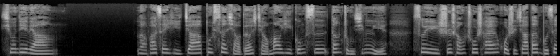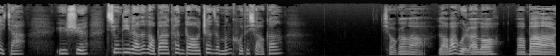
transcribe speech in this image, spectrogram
兄弟俩，老爸在一家不算小的小贸易公司当总经理，所以时常出差或是加班不在家。于是兄弟俩的老爸看到站在门口的小刚，小刚啊，老爸回来了。老爸，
